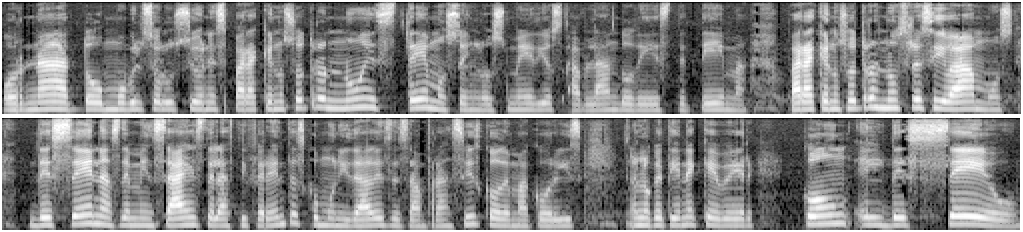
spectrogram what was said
Ornato, Móvil Soluciones, para que nosotros no estemos en los medios hablando de este tema, para que nosotros nos recibamos decenas de mensajes de las diferentes comunidades de San Francisco de Macorís en lo que tiene que ver con el deseo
